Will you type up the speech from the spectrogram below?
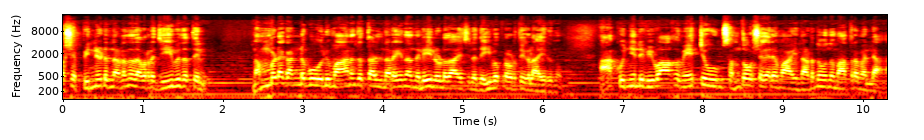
പക്ഷെ പിന്നീട് നടന്നത് അവരുടെ ജീവിതത്തിൽ നമ്മുടെ കണ്ണുപോലും ആനന്ദത്താൽ നിറയുന്ന നിലയിലുള്ളതായ ചില ദൈവപ്രവർത്തികളായിരുന്നു. ആ കുഞ്ഞിന്റെ വിവാഹം ഏറ്റവും സന്തോഷകരമായി നടന്നുവെന്ന് മാത്രമല്ല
